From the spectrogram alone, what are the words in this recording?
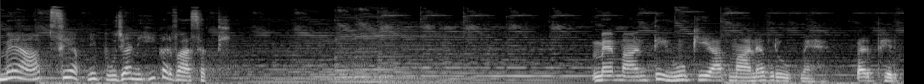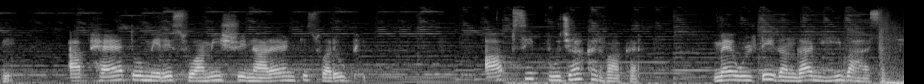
मैं आपसे अपनी पूजा नहीं करवा सकती। मैं मानती हूँ कि आप मानव रूप में हैं, पर फिर भी आप हैं तो मेरे स्वामी श्री नारायण के स्वरूप ही। आपसे पूजा करवाकर मैं उल्टी गंगा नहीं बहा सकती।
